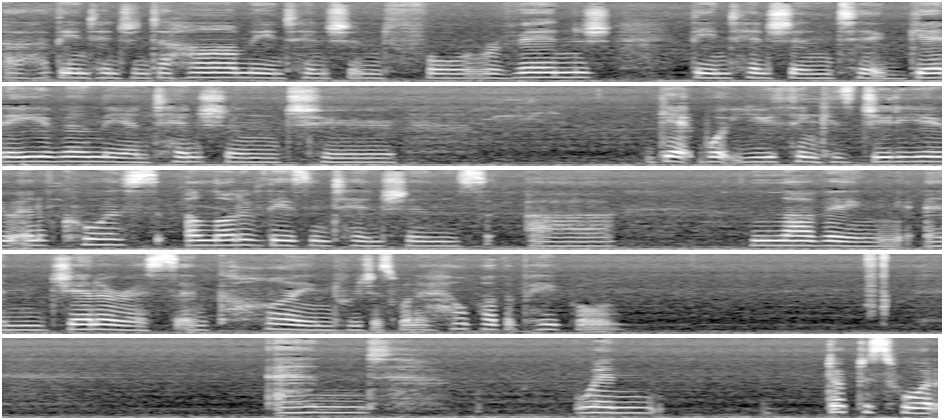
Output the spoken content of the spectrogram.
Uh, the intention to harm, the intention for revenge, the intention to get even, the intention to get what you think is due to you. And of course, a lot of these intentions are loving and generous and kind. We just want to help other people. And when Dr. Swart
